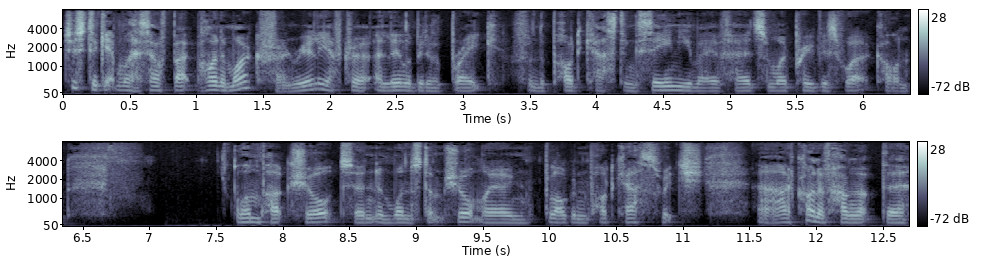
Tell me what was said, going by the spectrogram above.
just to get myself back behind a microphone, really, after a, little bit of a break from the podcasting scene. You may have heard some of my previous work on One Puck Short and, and One Stump Short, my own blog and podcast, which uh, I kind of hung up the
